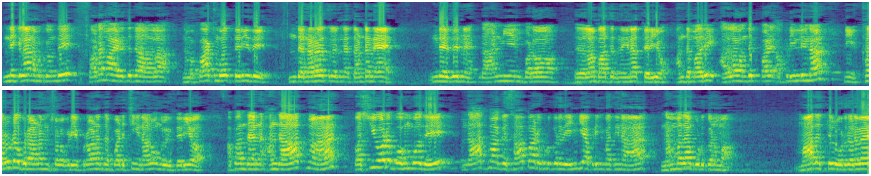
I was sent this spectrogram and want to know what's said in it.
இன்னைக்கெல்லாம் நமக்கு வந்து படமா எடுத்துட்டு அதெல்லாம் நம்ம பார்க்கும்போது தெரியுது இந்த நரகத்துல என்ன தண்டனை? இந்த இதுன்னு இந்த அந்நியன் படம் இதெல்லாம் பார்த்துருந்தீங்கன்னா தெரியும். அந்த மாதிரி அதெல்லாம் வந்து அப்படி இல்லைன்னா நீங்க கருட புராணம் சொல்லக்கூடிய புராணத்தை படிச்சீங்கனாலும் உங்களுக்கு தெரியும். அப்ப அந்த அந்த ஆத்மா பசியோட போகும்போது அந்த ஆத்மாக்கு சாப்பாடு கொடுக்கறது எங்க அப்படின்னு பாத்தீங்கன்னா நம்ம தான் கொடுக்கணுமா? மாதத்தில் ஒரு தடவை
